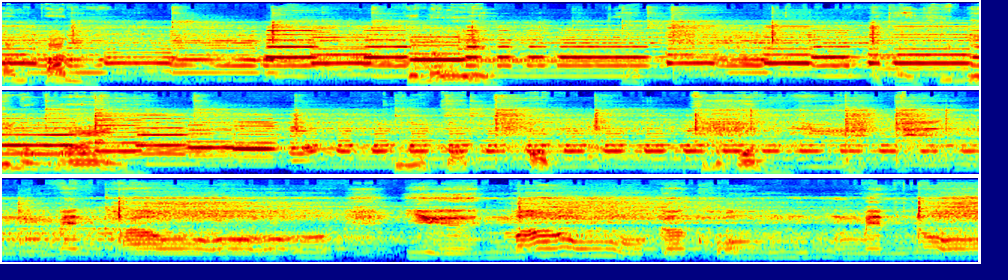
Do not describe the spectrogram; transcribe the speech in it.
ปันปัน เป็นนางเอกครับแต่คลิปนี้น้องไม้คู่กับออบธีรพลครับนหนึ่งแม่นเขายืนเมาก็คงเม่นน้อง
